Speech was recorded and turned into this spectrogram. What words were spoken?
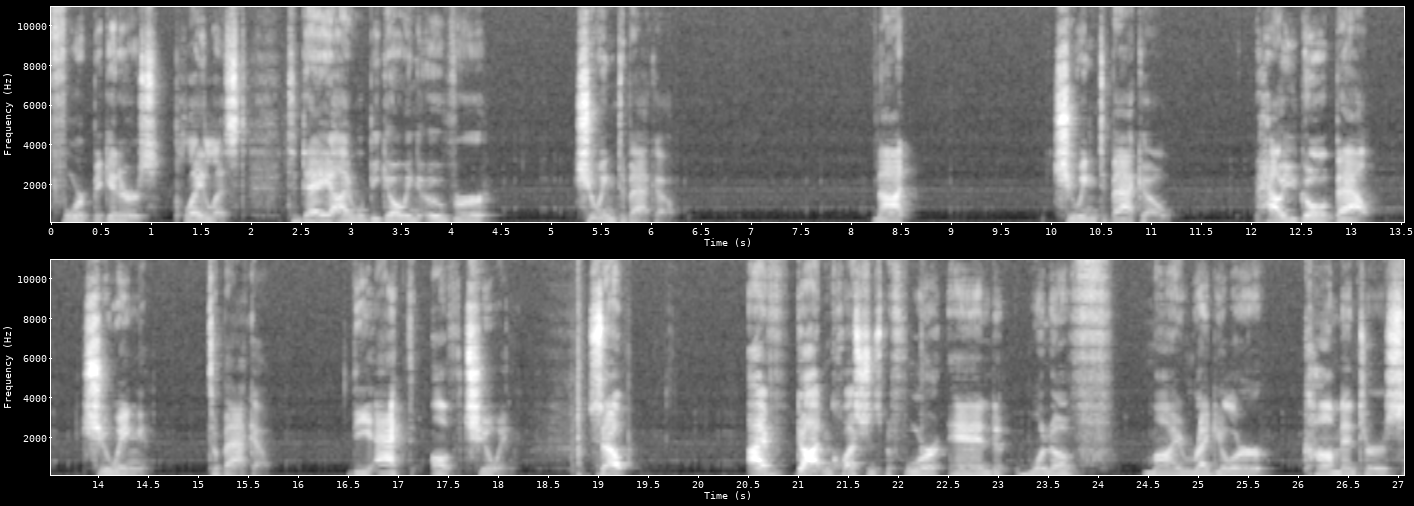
for beginners playlist. Today I will be going over chewing tobacco. Not chewing tobacco, how you go about chewing tobacco, the act of chewing. So, I've gotten questions before, and one of my regular commenters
